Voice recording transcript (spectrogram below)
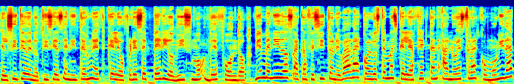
el sitio de noticias en internet que le ofrece periodismo de fondo. Bienvenidos a Cafecito Nevada con los temas que le afectan a nuestra comunidad.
